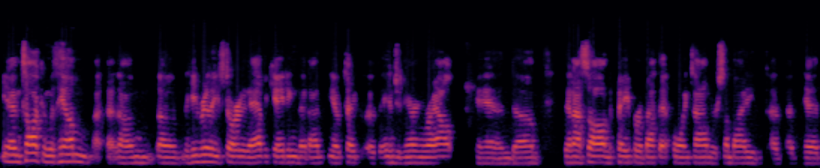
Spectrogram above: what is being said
you know, in talking with him, uh, um, uh, he really started advocating that I you know take uh, the engineering route, and um, then I saw in the paper about that point in time where somebody uh, had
